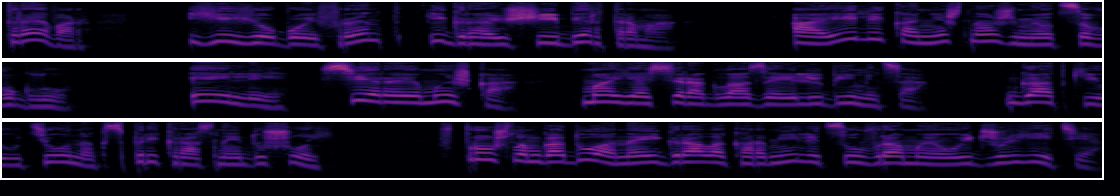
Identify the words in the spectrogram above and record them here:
Тревор, ее бойфренд, играющий Бертрама. А Элли, конечно, жмется в углу. Элли, серая мышка, моя сероглазая любимица, гадкий утенок с прекрасной душой. В прошлом году она играла кормилицу в «Ромео и Джульетте»,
